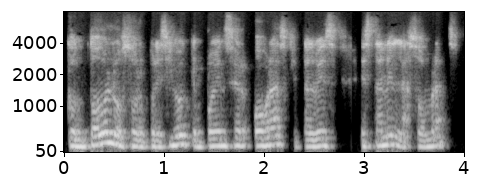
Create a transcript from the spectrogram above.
con todo lo sorpresivo que pueden ser obras que tal vez están en las sombras,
